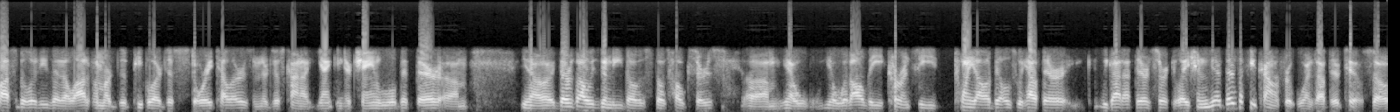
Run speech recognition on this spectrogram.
possibility that a lot of them are the people are just storytellers and they're just kind of yanking their chain a little bit there. Um, you know, there's always going to be those those hoaxers. Um, you know, you know, with all the currency twenty dollar bills we have there, we got out there in circulation. Yeah, there's a few counterfeit ones out there too. So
